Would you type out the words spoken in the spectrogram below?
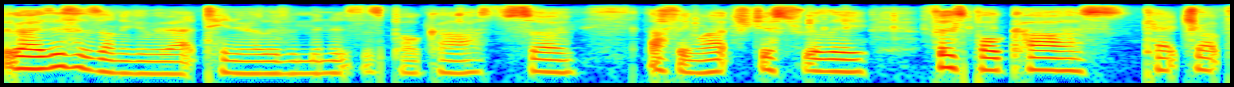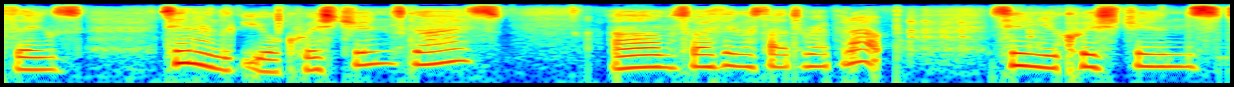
So guys, this is only going to be about 10 or 11 minutes, this podcast, so nothing much, just really first podcast, catch up things. Send your questions, guys. Um, so I think I'll start to wrap it up. Send your questions,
